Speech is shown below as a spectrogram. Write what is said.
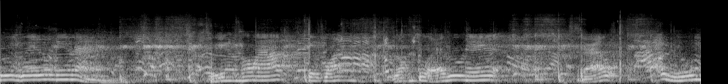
ลุยไปลูกนี้แหละเวียงเข้ามาครับเก็บบอลลงสวยลูกนี้ แล้วโอ้ย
